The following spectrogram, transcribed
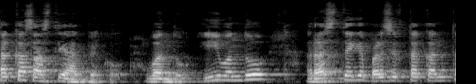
ತಕ್ಕ ಶಾಸ್ತಿ ಆಗಬೇಕು. ಒಂದು, ಈ ಒಂದು ರಸ್ತೆಗೆ ಬಳಸಿರ್ತಕ್ಕಂಥ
